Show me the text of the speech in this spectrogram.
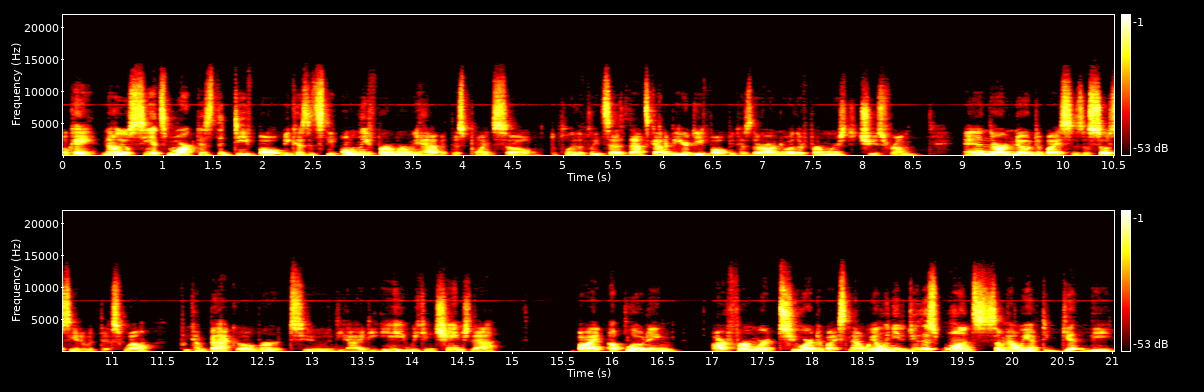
Okay, now you'll see it's marked as the default because it's the only firmware we have at this point. So Deploy the Fleet says that's got to be your default because there are no other firmwares to choose from. And there are no devices associated with this. Well, if we come back over to the IDE, we can change that by uploading our firmware to our device. Now we only need to do this once. Somehow we have to get the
